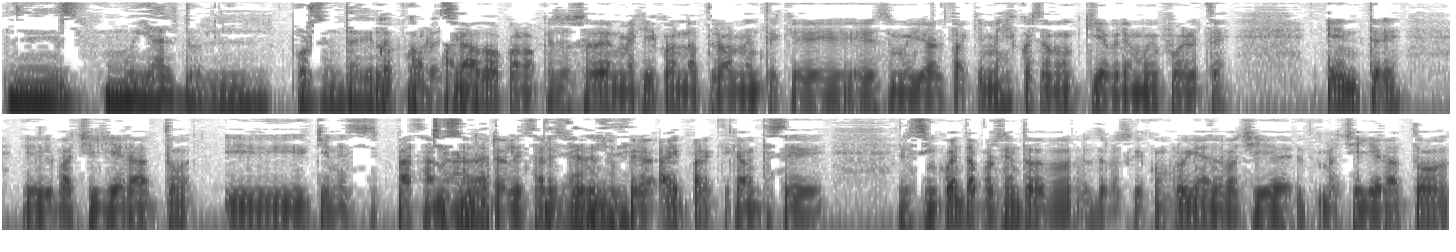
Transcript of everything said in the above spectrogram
es muy alto el porcentaje de la población. Comparado con lo que sucede en México, naturalmente que es muy alto. Aquí en México ha un quiebre muy fuerte entre el bachillerato y quienes pasan a realizar estudios superiores. Hay prácticamente se, el 50% de, los que concluyen el bachillerato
